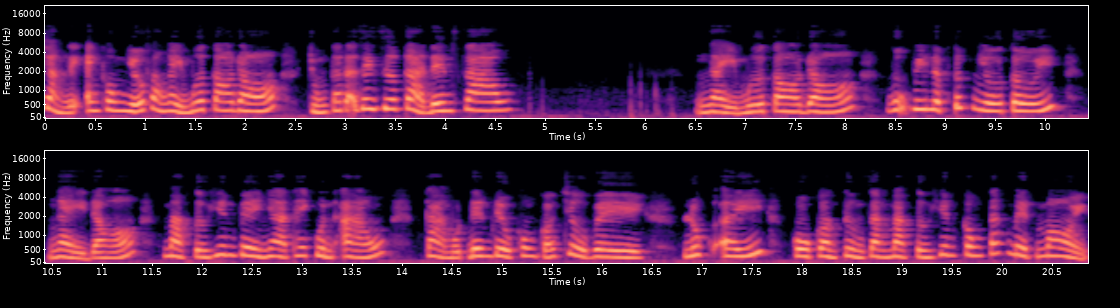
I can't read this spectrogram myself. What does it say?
Chẳng lẽ anh không nhớ vào ngày mưa to đó Chúng ta đã dây dưa cả đêm sao? Ngày mưa to đó Vũ Vi lập tức nhớ tới. Ngày đó, Mạc Từ Hiên về nhà thay quần áo, cả một đêm đều không có trở về. Lúc ấy, cô còn tưởng rằng Mạc Từ Hiên công tác mệt mỏi,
